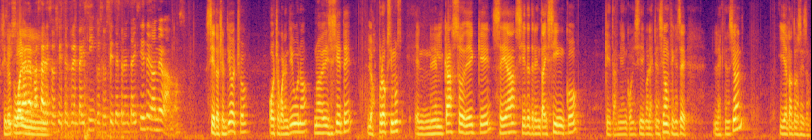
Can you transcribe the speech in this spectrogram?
Si lo- llegara a pasar esos 7.35, esos 7.37, ¿dónde vamos? 788, 841, 917, los próximos, en el caso de que sea 735, que también coincide con la extensión, fíjense, la extensión y el retroceso,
